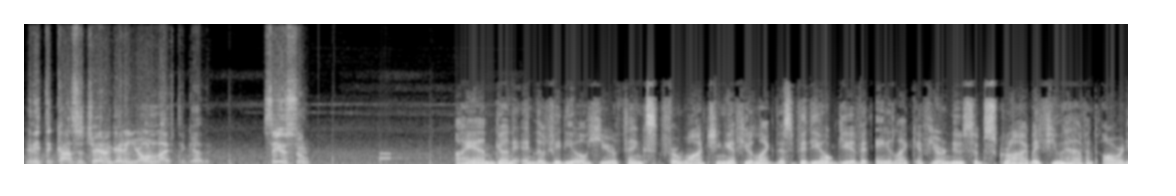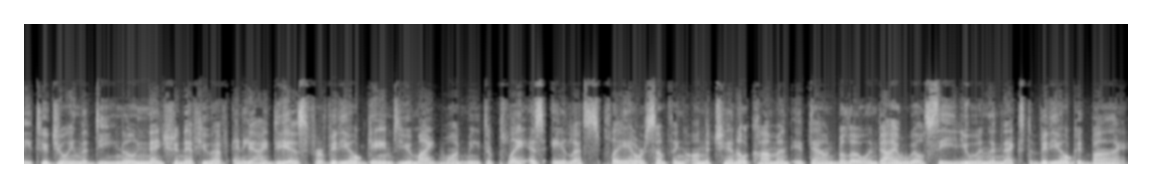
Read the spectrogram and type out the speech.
You need to concentrate on getting your own life together. See you soon. I am gonna end the video here. Thanks for watching. If you like this video give it a like. If you're new subscribe. If you haven't already to join the Dino Nation. If you have any ideas for video games you might want me to play as a let's play or something on the channel comment it down below and I will see you in the next video. Goodbye.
